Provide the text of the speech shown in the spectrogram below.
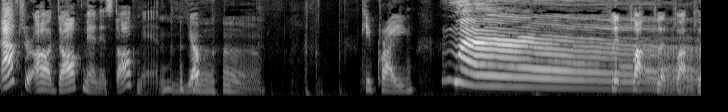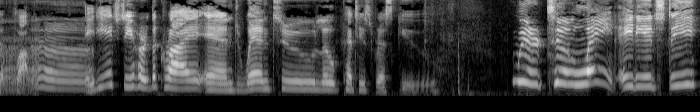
After all, Dogman is Dogman. yep. Keep crying. Flip flop, flip flop, flip flop. 80-HD heard the cry and went to Little Petey's rescue. We're too late, 80-HD.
